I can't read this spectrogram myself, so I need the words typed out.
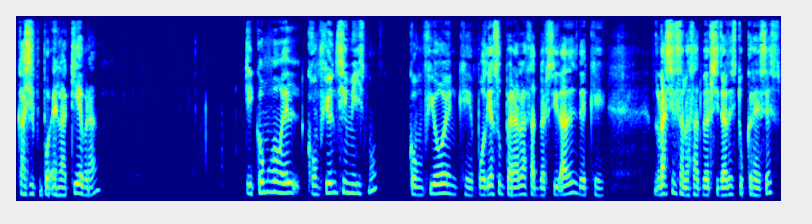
casi en la quiebra, y como él confió en sí mismo, confió en que podía superar las adversidades, de que gracias a las adversidades tú creces,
